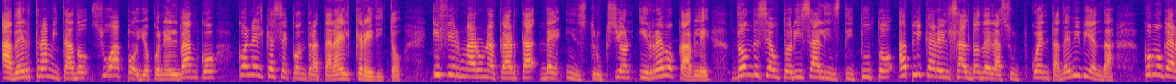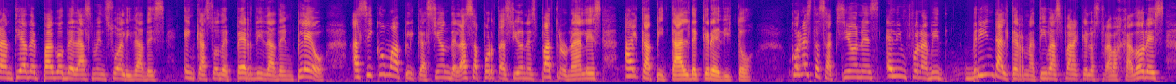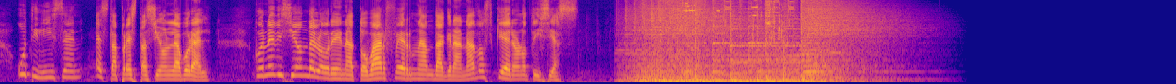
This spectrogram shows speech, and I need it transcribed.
haber tramitado su apoyo con el banco con el que se contratará el crédito y firmar una carta de instrucción irrevocable donde se autoriza al instituto aplicar el saldo de la subcuenta de vivienda como garantía de pago de las mensualidades en caso de pérdida de empleo, así como aplicación de las aportaciones patronales al capital de crédito. Con estas acciones, el Infonavit brinda alternativas para que los trabajadores utilicen esta prestación laboral. Con edición de Lorena Tobar, Fernanda Granados, Quiero Noticias.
